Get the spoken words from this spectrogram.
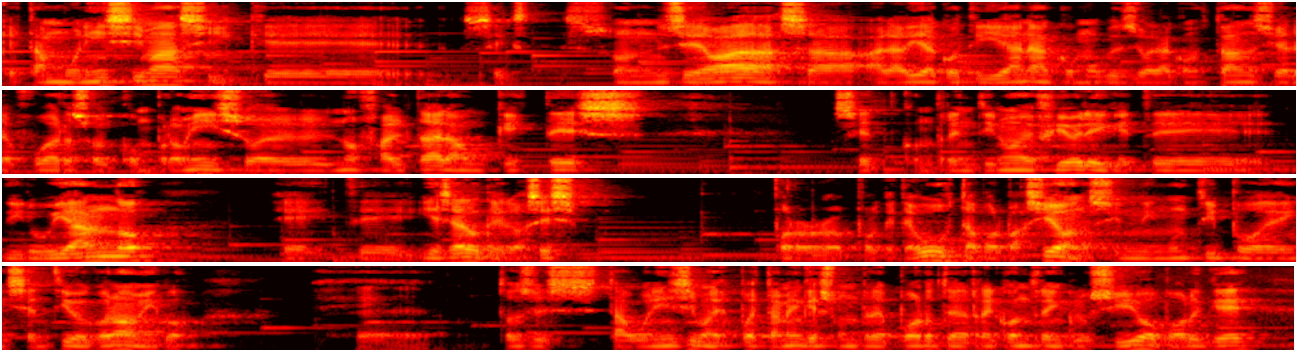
que están buenísimas y que son llevadas a, la vida cotidiana, como que yo la constancia, el esfuerzo, el compromiso, el no faltar aunque estés con 39 de fiebre y que esté diluviando. Este, y es algo que lo haces por, porque te gusta, por pasión, sin ningún tipo de incentivo económico. Eh, entonces está buenísimo. Después también que es un reporte recontra inclusivo porque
